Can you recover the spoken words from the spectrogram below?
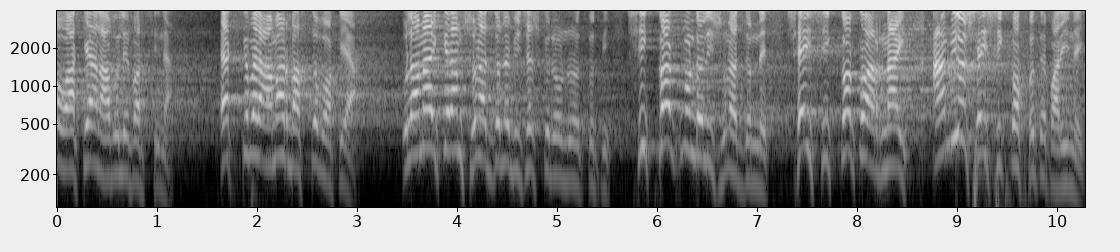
ওয়াকেয়া না বলে পারছি না। একেবারে আমার বাস্তব ওয়াকেয়া। উলামাই কেরাম শোনার জন্য বিশেষ করে অনুরোধ করছি, শিক্ষক মণ্ডলী শোনার জন্য। সেই শিক্ষকও আর নাই, আমিও সেই শিক্ষক হতে পারি নাই।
